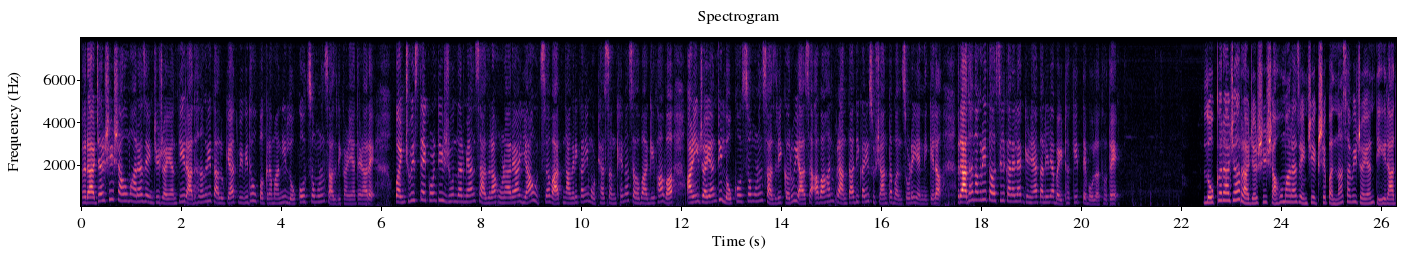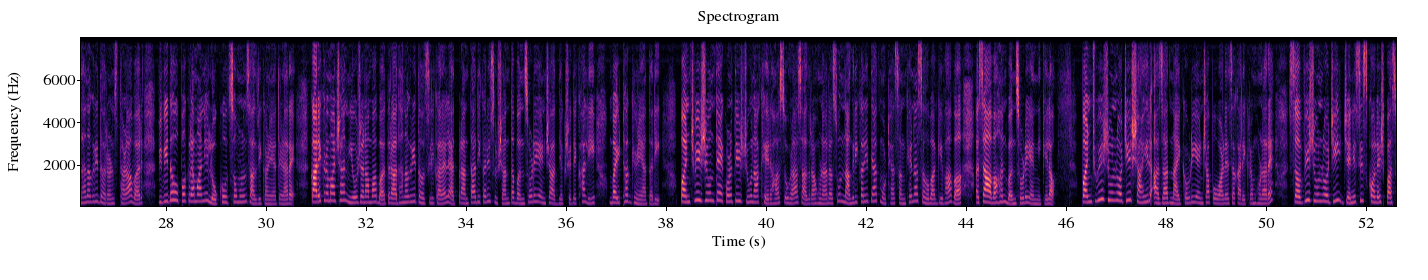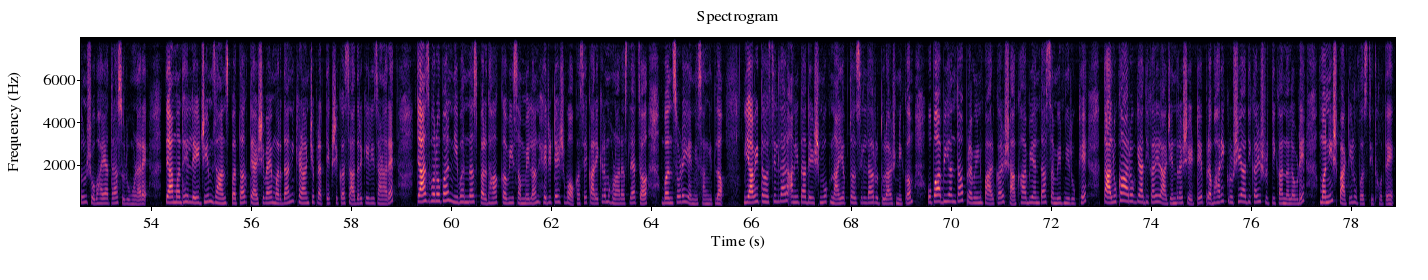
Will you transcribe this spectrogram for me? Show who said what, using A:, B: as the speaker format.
A: राजर्षी शाहू महाराज यांची जयंती राधानगरी तालुक्यात विविध उपक्रमांनी लोकोत्सव म्हणून साजरी करण्यात येणार आहे. पंचवीस ते एकोणतीस जून दरम्यान साजरा होणाऱ्या या उत्सवात नागरिकांनी मोठ्या संख्येनं सहभागी व्हावं आणि जयंती लोकोत्सव म्हणून साजरी करूया असं आवाहन प्रांताधिकारी सुशांत बनसोडे यांनी केलं. राधानगरी तहसील कार्यालयात घेण्यात आलेल्या बैठकीत ते बोलत होते. लोकराजा राजर्षी शाहू महाराज यांची एकशे पन्नासावी जयंती राधानगरी धरणस्थळावर विविध उपक्रमांनी लोकोत्सव म्हणून साजरी करण्यात येणार आहे. कार्यक्रमाच्या नियोजनाबाबत राधानगरी तहसील कार्यालयात प्रांताधिकारी सुशांत बनसोडे यांच्या अध्यक्षतेखाली बैठक घेण्यात आली. पंचवीस जून ते एकोणतीस जून अखेर हा सोहळा साजरा होणार असून नागरिकांनी त्यात मोठ्या संख्येनं सहभागी व्हावं असं आवाहन बनसोडे यांनी केलं. पंचवीस जून रोजी शाहीर आझाद नायकवडी यांच्या पोवाड्याचा कार्यक्रम होणार आहे. सव्वीस जून रोजी जेनेसिस कॉलेजपासून शोभायात्रा सुरू होणार आहे. त्यामध्ये लेझिम झांज पथक त्याशिवाय मर्दानी खेळांची प्रात्यक्षिकं सादर केली जाणार आहेत. त्याचबरोबर निबंध स्पर्धा कवी संमेलन हेरिटेज वॉक असे कार्यक्रम होणार असल्याचं बनसोडे यांनी सांगितलं. यावेळी तहसीलदार अनिता देशमुख नायब तहसीलदार ऋतुराज निकम उपअभियंता प्रवीण पारकर शाखा अभियंता समीर निरुखे तालुका आरोग्य अधिकारी राजेंद्र शेटे प्रभारी कृषी अधिकारी श्रुतिका नलवडे मनीष पाटील उपस्थित होते.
